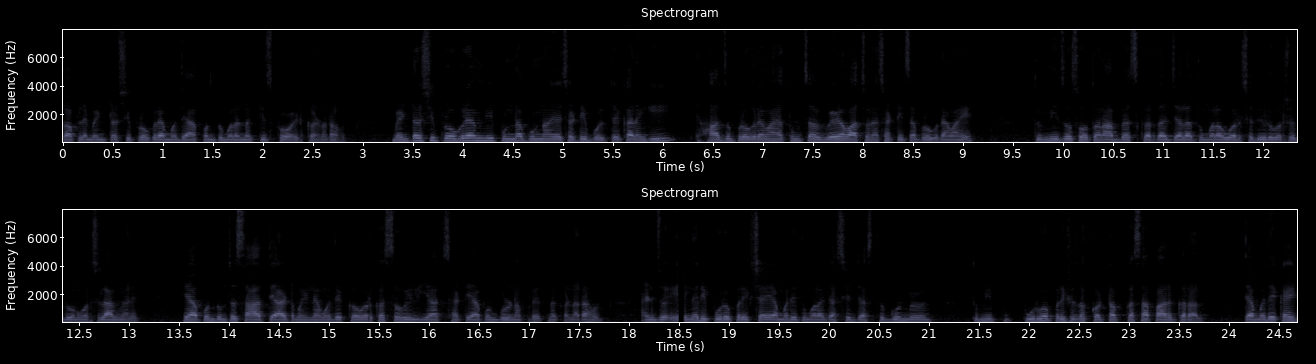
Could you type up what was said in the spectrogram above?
तो आपल्या मेंटरशिप प्रोग्राममध्ये आपण तुम्हाला नक्कीच प्रोव्हाइड करणार आहोत. मेंटरशिप प्रोग्राम मी पुन्हा पुन्हा यासाठी बोलतोय कारण की हा जो प्रोग्राम आहे हा तुमचा वेळ वाचवण्यासाठीचा प्रोग्राम आहे. तुम्ही जो स्वतःला अभ्यास करता ज्याला तुम्हाला वर्ष दीड वर्ष दोन वर्ष लागणार आहेत हे आपण तुमचं सहा ते आठ महिन्यामध्ये कवर कसं होईल यासाठी आपण पूर्ण प्रयत्न करणार आहोत. आणि जो येणारी पूर्वपरीक्षा यामध्ये तुम्हाला जास्तीत जास्त गुण मिळून तुम्ही पूर्व परीक्षेचा कट ऑफ कसा पार कराल त्यामध्ये काही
